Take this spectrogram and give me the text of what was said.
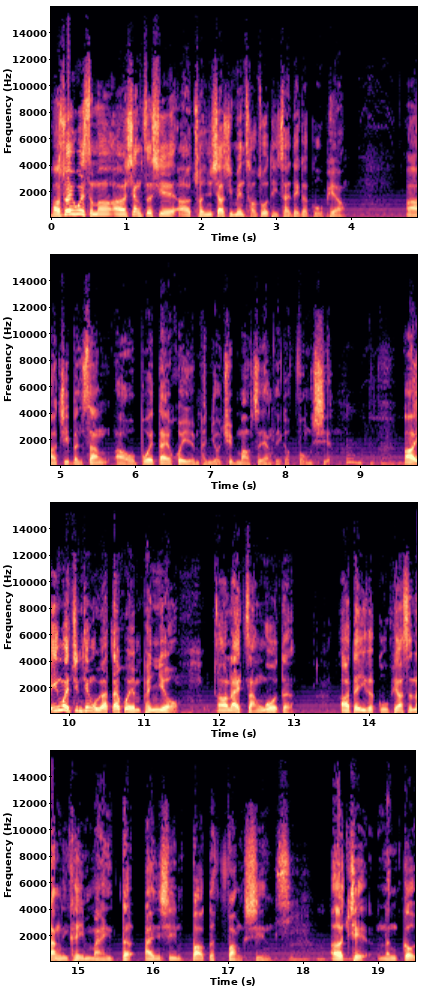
啊，所以为什么呃，像这些呃纯消息面炒作题材的一个股票啊，基本上啊，我不会带会员朋友去冒这样的一个风险。啊，因为今天我要带会员朋友啊来掌握的啊的一个股票，是让你可以买的安心，抱的放心，而且能够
